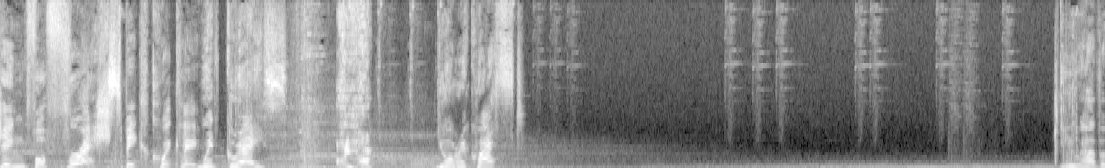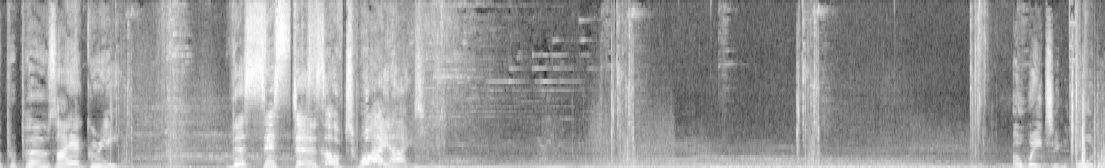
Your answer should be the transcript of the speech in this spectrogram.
Itching for fresh. Speak quickly. With grace. I am. Your request? You have a proposal. I agree. The Sisters of Twilight. Awaiting orders.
